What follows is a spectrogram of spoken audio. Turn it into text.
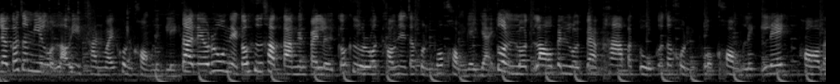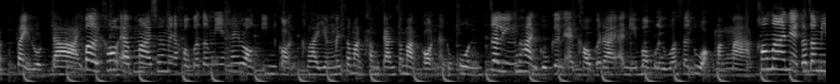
แล้วก็จะมีรถเราอีกคันไว้ขนของเล็กๆจากในรูปเนี่ยก็คือขับตามกันไปเลย ก็คือรถเขาเนี่ยจะขนพวกของใหญ่ๆ ส่วนรถเราเป็นรถแบบ 5 ประตูก็จะขนพวกของเล็กๆ พอแบบใส่รถได้ เปิดเข้าแอปมาใช่ไหมเขาก็จะมีให้ล็อกอินก่อนใครยังไม่สมัครทำการสมัครก่อนนะทุกคน จะลิงก์ผ่าน Google Ad เขาก็ได้ อันนี้บอกเลยว่าสะดวกมากๆ เข้ามาเนี่ยก็จะมี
